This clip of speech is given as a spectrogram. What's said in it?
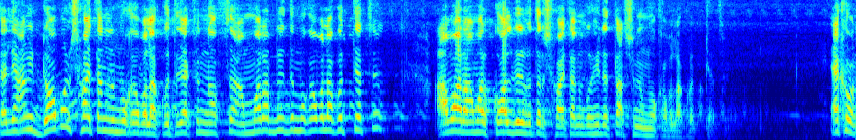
তাহলে আমি ডবল শয়তানের মোকাবেলা করতে যাচ্ছি নফসে আমারা বিরুদ্ধে মোকাবেলা করতে যাচ্ছে আবার আমার কল্পের ভিতরে শয়তান বসে তার সঙ্গে মোকাবেলা করতে হবে। এখন,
